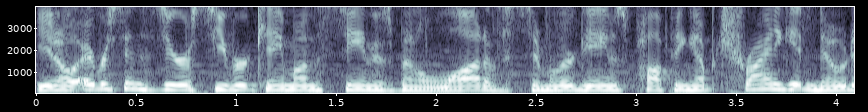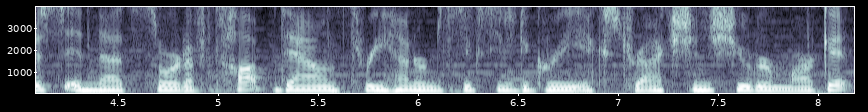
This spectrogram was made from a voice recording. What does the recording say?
You know, ever since Zero Sievert came on the scene, there's been a lot of similar games popping up trying to get noticed in that sort of top down 360 degree extraction shooter market.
